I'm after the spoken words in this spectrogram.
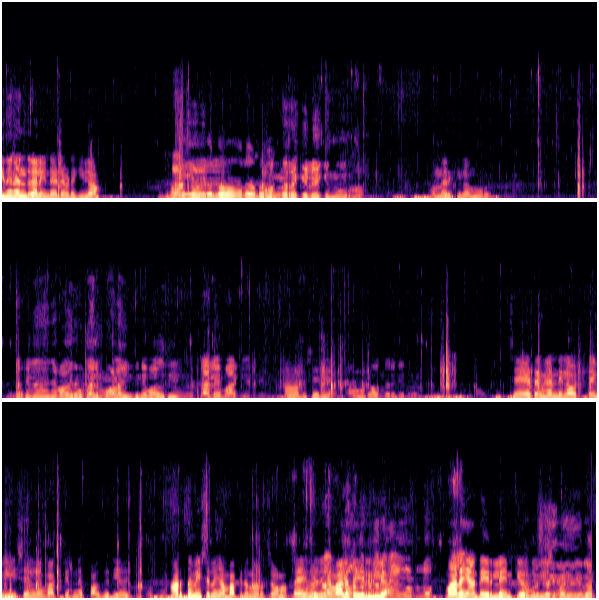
ഇതിന് എന്ത് വില ഉണ്ടായിട്ട് ഇവിടെ കിലോ? ഒന്നര കിലോയ്ക്ക് നൂറ് രൂപ. ഒന്നര കിലോ നൂറ് ഒന്നര കിലോ എന്ന് വെച്ചാൽ പകുതി മുക്കാലും മോളെ ഇതിന്റെ പകുതി തലയും പാലിയല്ലേ ആ അത് ശരിയാ. അങ്ങോട്ട് ഒന്നര കിലോ ചേട്ടൻ കണ്ടില്ല ഒറ്റ വീശലിന് ബക്കറ്റിന്റെ പകുതിയാക്കി അടുത്ത വീശലിൽ ഞാൻ ബക്കറ്റ് നിറച്ചോളാം. ദയവ് ചെയ്ത് ഞാൻ വല തരില്ല. വല ഞാൻ തരില്ല എനിക്ക് എറിഞ്ഞ് വീശി പഠിക്കാം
